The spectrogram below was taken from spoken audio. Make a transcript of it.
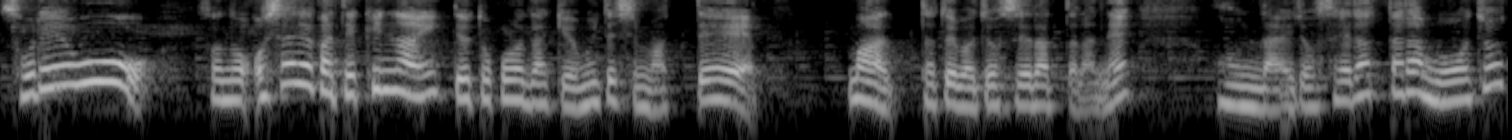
それを、そのおしゃれができないっていうところだけを見てしまって、まあ、例えば女性だったらね、本来女性だったらもうちょっ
